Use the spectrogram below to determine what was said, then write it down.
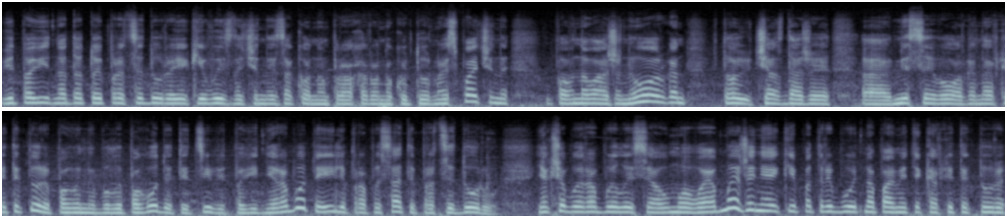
відповідно до той процедури, які визначені законом про охорону культурної спадщини, уповноважений орган, в той час навіть місцеві органи архітектури повинні були погодити ці відповідні роботи і прописати процедуру. Якщо б робилися умови обмеження, які потребують на пам'ятник архітектури,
